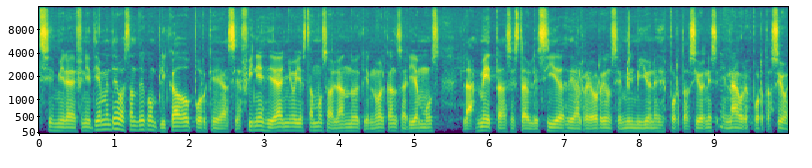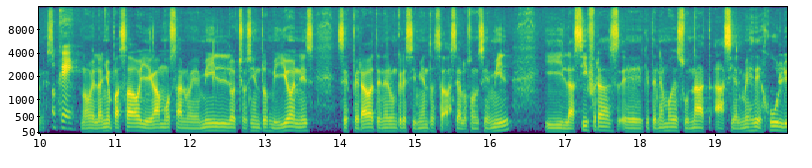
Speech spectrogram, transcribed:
Sí, mira, definitivamente es bastante complicado porque hacia fines de año ya estamos hablando de que no alcanzaríamos las metas establecidas de alrededor de 11 mil millones de exportaciones en agroexportaciones. Okay. ¿no? El año pasado llegamos a 9.800 millones, se esperaba tener un crecimiento hacia los 11 mil y las cifras eh, que tenemos de SUNAT hacia el mes de julio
